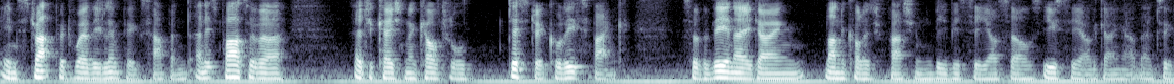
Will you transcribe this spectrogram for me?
in Stratford where the Olympics happened, and it's part of a education and cultural district called East Bank. So the V&A going, London College of Fashion, BBC, ourselves, UCL are going out there too.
